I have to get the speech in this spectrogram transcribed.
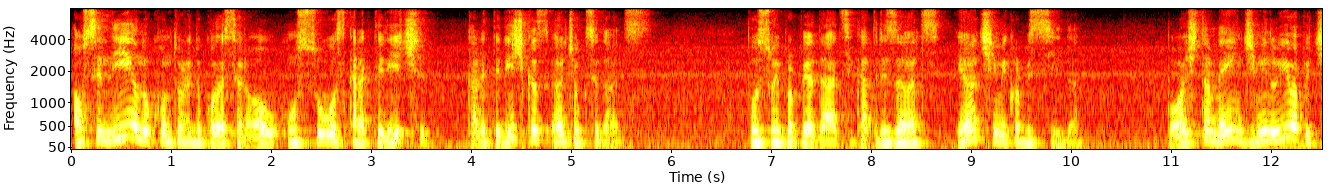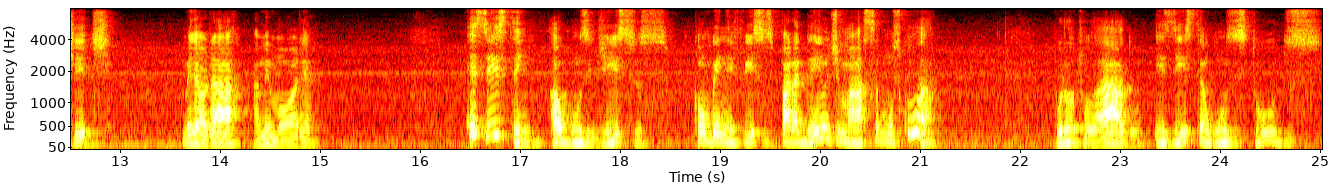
Auxilia no controle do colesterol com suas características antioxidantes. Possui propriedades cicatrizantes e antimicrobicida. Pode também diminuir o apetite, melhorar a memória. Existem alguns indícios com benefícios para ganho de massa muscular. Por outro lado, existem alguns estudos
